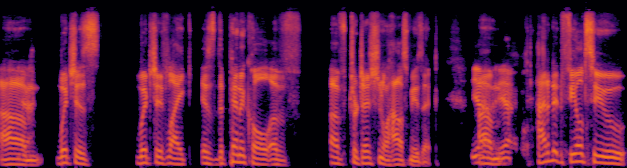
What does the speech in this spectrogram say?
um, Yeah. which is which is like is the pinnacle of of traditional house music. Yeah, Um, yeah. How did it feel to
